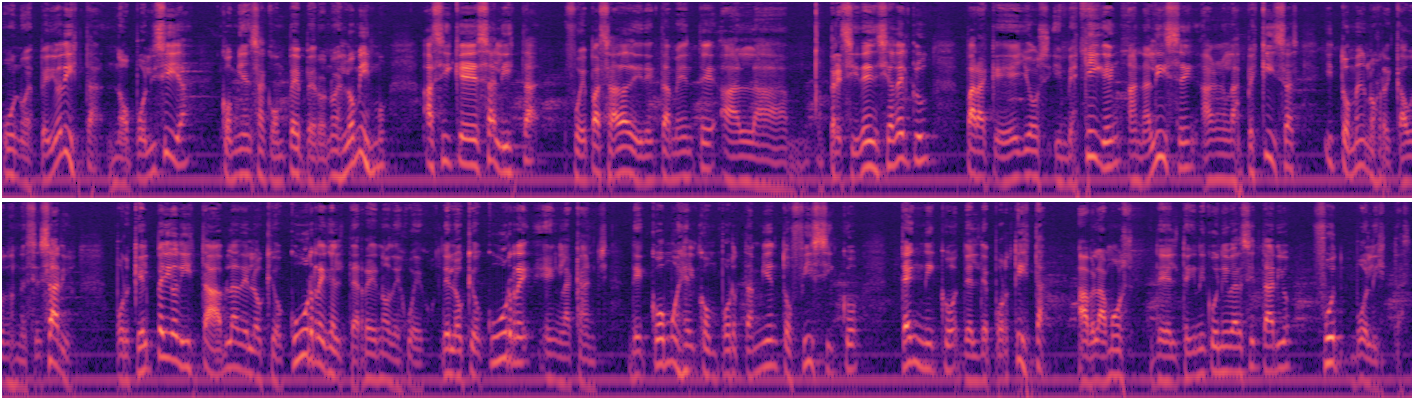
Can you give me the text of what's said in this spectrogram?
uno es periodista, no policía, comienza con P pero no es lo mismo, así que esa lista fue pasada directamente a la presidencia del club para que ellos investiguen, analicen, hagan las pesquisas y tomen los recaudos necesarios. Porque el periodista habla de lo que ocurre en el terreno de juego, de lo que ocurre en la cancha, de cómo es el comportamiento físico, técnico del deportista. Hablamos del técnico universitario, futbolistas.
